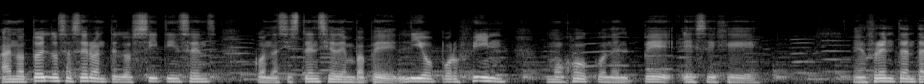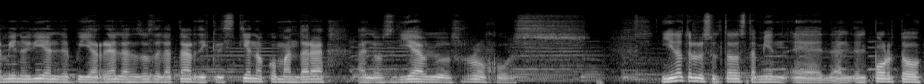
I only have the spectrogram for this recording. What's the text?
Anotó el 2 a 0 ante los Citizens con asistencia de Mbappé. Lío por fin mojó con el PSG. Enfrentan también hoy día el Villarreal a las 2 de la tarde Cristiano comandará a los Diablos Rojos. Y en otros resultados también eh, el, Porto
